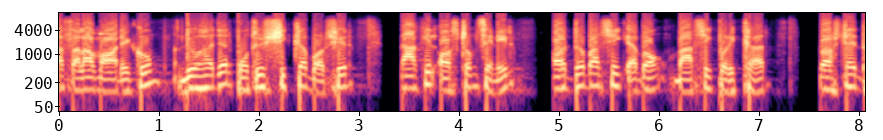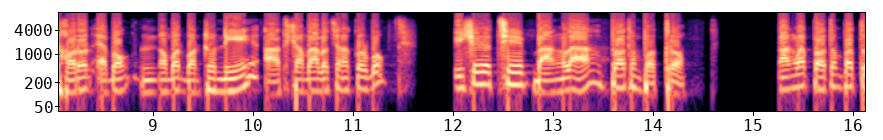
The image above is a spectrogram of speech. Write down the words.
আসসালামু আলাইকুম। দু হাজার পঁচিশ শিক্ষাবর্ষের দাখিল অষ্টম শ্রেণির অর্ধবার্ষিক এবং বার্ষিক পরীক্ষার প্রশ্নের ধরন এবং নম্বর বন্টন নিয়ে আজকে আমরা আলোচনা করব। বিষয় হচ্ছে বাংলা প্রথম পত্র। বাংলা প্রথম পত্র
